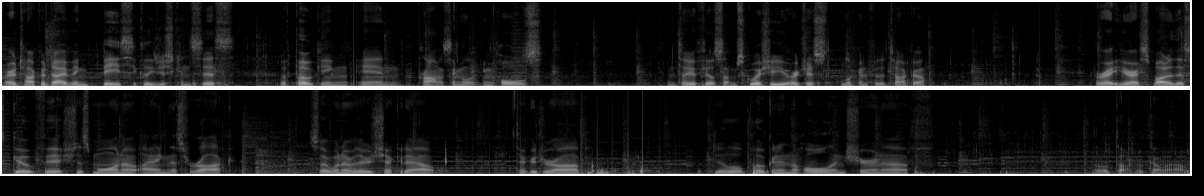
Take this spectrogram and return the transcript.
Alright, tako diving basically just consists of poking in promising looking holes until you feel something squishy or just looking for the tako. Right here I spotted this goatfish, this moano eyeing this rock. So I went over there to check it out. Took a drop. Did a little poking in the hole and sure enough, a little tako come out.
